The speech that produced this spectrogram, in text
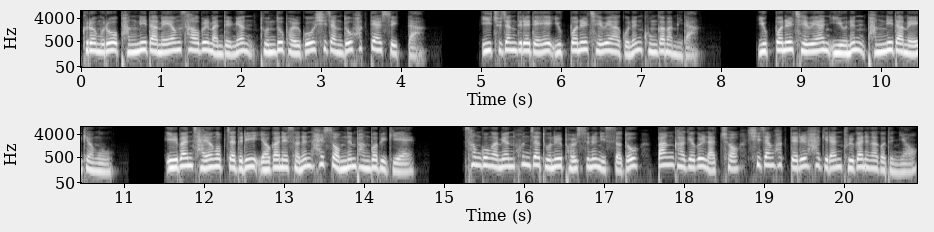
그러므로 박리담회형 사업을 만들면 돈도 벌고 시장도 확대할 수 있다. 이 주장들에 대해 6번을 제외하고는 공감합니다. 6번을 제외한 이유는 박리담회의 경우 일반 자영업자들이 여간에서는 할 수 없는 방법이기에 성공하면 혼자 돈을 벌 수는 있어도 빵 가격을 낮춰 시장 확대를 하기란 불가능하거든요.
